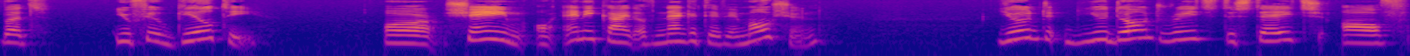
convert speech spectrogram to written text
but you feel guilty or shame or any kind of negative emotion, you, you don't reach the stage of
